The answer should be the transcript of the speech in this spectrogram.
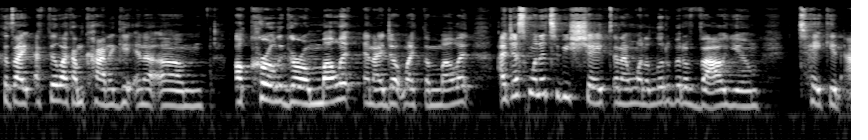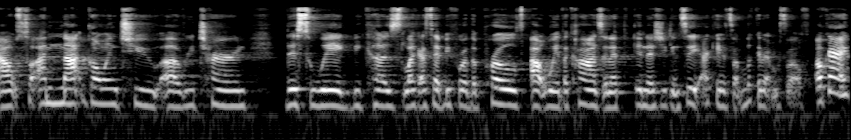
because I, I feel like I'm kind of getting a, um, a curly girl mullet and I don't like the mullet. I just want it to be shaped and I want a little bit of volume taken out. So I'm not going to uh, return this wig because like I said before, the pros outweigh the cons. And, if, and as you can see, I can't stop looking at myself. Okay.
